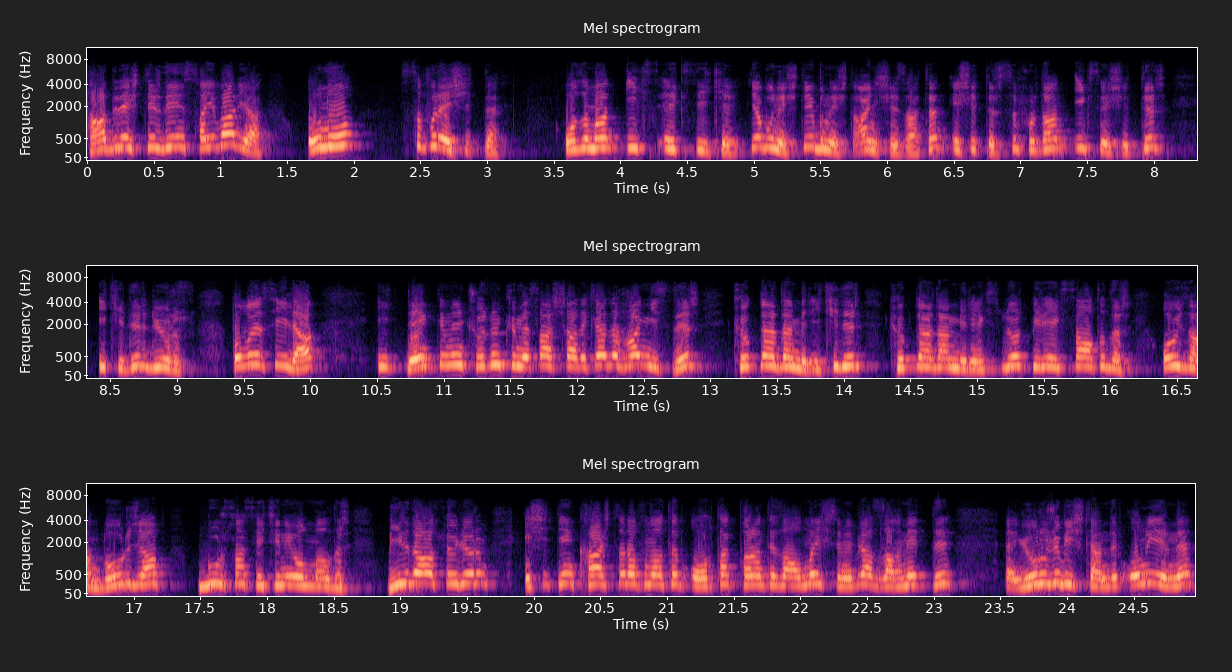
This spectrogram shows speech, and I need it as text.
sadeleştirdiğin sayı var ya onu sıfır eşitle. O zaman x eksi 2 ya bunu eşit ya bunu eşit aynı şey zaten eşittir. Sıfırdan x eşittir 2'dir diyoruz. Dolayısıyla ilk denklemin çözüm kümesi aşağıdakilerden hangisidir? Köklerden biri 2'dir. Köklerden biri eksi 4, biri eksi 6'dır. O yüzden doğru cevap Bursa seçeneği olmalıdır. Bir daha söylüyorum. Eşitliğin karşı tarafına atıp ortak parantez alma işlemi biraz zahmetli. e, yorucu bir işlemdir. Onun yerine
